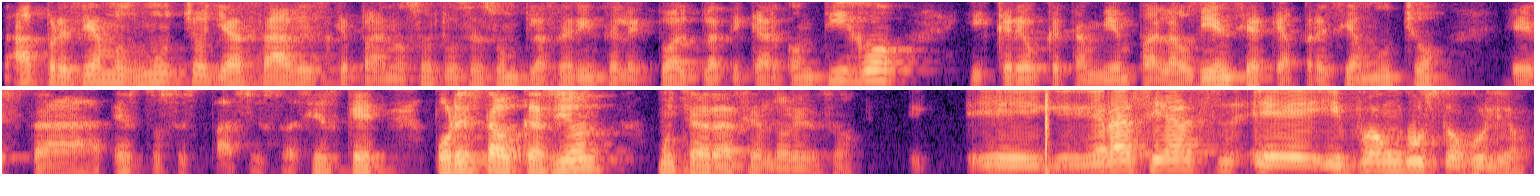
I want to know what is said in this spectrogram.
Apreciamos mucho, ya sabes que para nosotros es un placer intelectual platicar contigo y creo que también para la audiencia que aprecia mucho esta, estos espacios. Así es que por esta ocasión, muchas gracias, Lorenzo. Eh, gracias eh, y fue un gusto, Julio.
